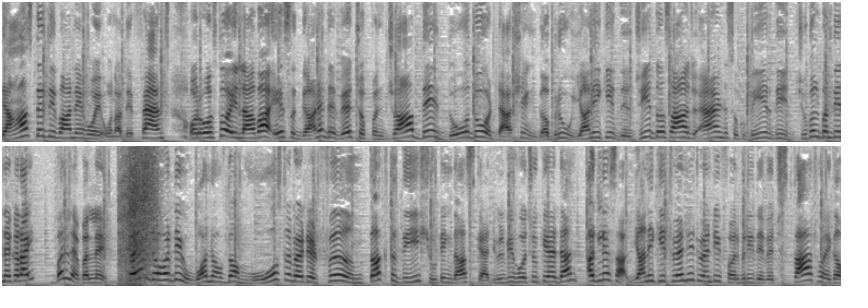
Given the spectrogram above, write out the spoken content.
ਡਾਂਸ ਦੇ دیਵਾਨੇ ਹੋਏ ਉਹਨਾਂ ਦੇ ਫੈਨਸ ਔਰ ਉਸ ਤੋਂ ਇਲਾਵਾ ਇਸ ਗਾਣੇ ਦੇ ਵਿੱਚ ਪੰਜਾਬ ਦੇ ਦੋ ਦੋ ਡੈਸ਼ਿੰਗ ਗੱਭਰੂ, ਯਾਨੀ ਕਿ ਦਿਲਜੀਤ ਦੋਸਾਂਝ ਐਂਡ ਸੁਖਬੀਰ ਦੀ ਜੁਗਲਬੰਦੀ ਨੇ ਕਰਾਈ। ਬੱਲੇ ਬੱਲੇ ਕਰਨ ਜੋਹਰ ਦੀ one of the most awaited film Takht ਦੀ ਸ਼ੂਟਿੰਗ ਦਾ ਸਕੇਡਿਊਲ ਵੀ ਹੋ ਚੁੱਕਿਆ ਹੈ ਡਨ ਅਗਲੇ ਸਾਲ, ਯਾਨੀ ਕਿ 2020 ਫਰਵਰੀ ਦੇ ਵਿੱਚ ਸਟਾਰਟ ਹੋਏਗਾ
